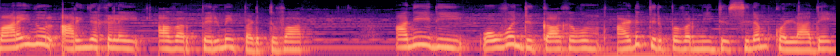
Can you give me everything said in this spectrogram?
மறைநூல் அறிஞர்களை அவர் பெருமைப்படுத்துவார். அநீதி ஒவ்வொன்றுக்காகவும் அடுத்திருப்பவர் மீது சினம் கொள்ளாதே.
